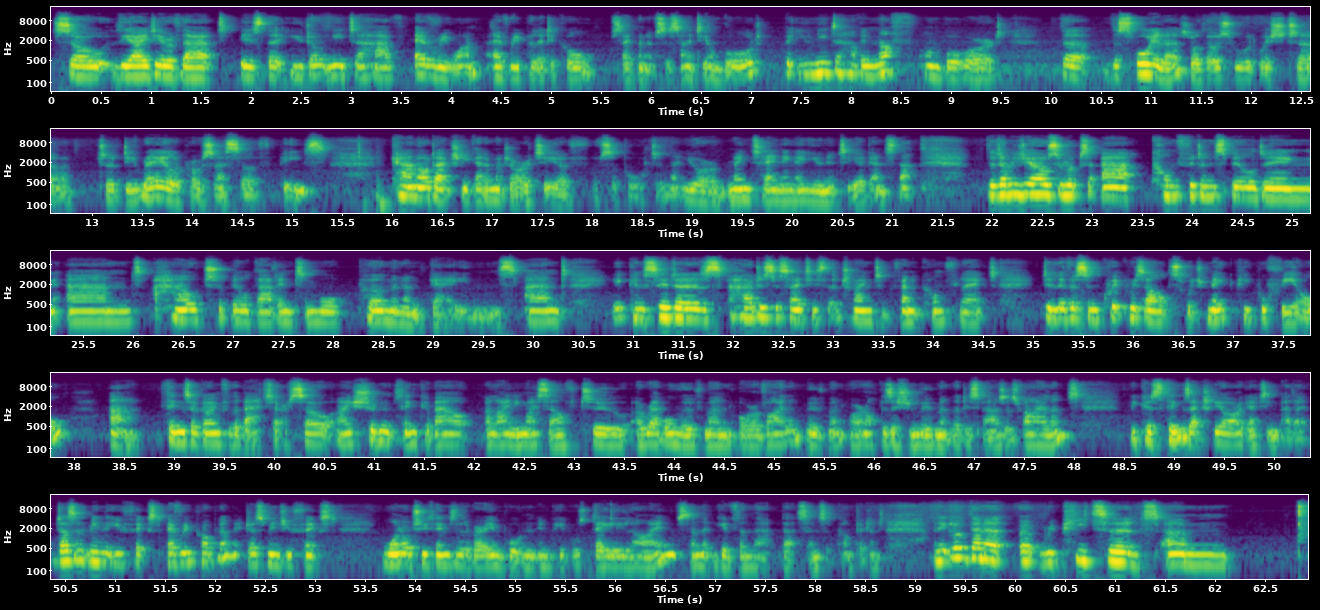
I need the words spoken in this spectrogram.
So the idea of that is that you don't need to have everyone, every political segment of society on board, but you need to have enough on board that the spoilers or those who would wish to to derail a process of peace cannot actually get a majority of, of support and that you're maintaining a unity against that. The WDR also looks at confidence building and how to build that into more permanent gains. And it considers how do societies that are trying to prevent conflict deliver some quick results which make people feel uh, things are going for the better. So I shouldn't think about aligning myself to a rebel movement or a violent movement or an opposition movement that espouses violence because things actually are getting better. It doesn't mean that you've fixed every problem, it just means you've fixed one or two things that are very important in people's daily lives and that give them that, that sense of confidence. And it looked then at, at repeated um,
